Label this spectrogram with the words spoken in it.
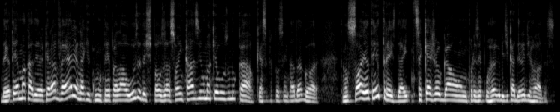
Daí eu tenho uma cadeira que era velha, né, que com o tempo ela usa, deixa para usar só em casa e uma que eu uso no carro, que é essa que eu estou sentado agora. Então só eu tenho três. Daí você quer jogar um, por exemplo, rugby de cadeira de rodas.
